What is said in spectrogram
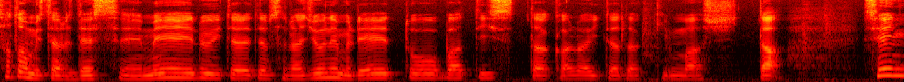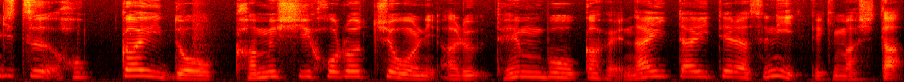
佐藤光です、えーメールいただいてます。ラジオネーム冷凍バティスタからいただきました。先日北海道上士幌町にある展望カフェナイタイテラスに行ってきました。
